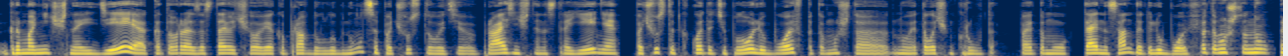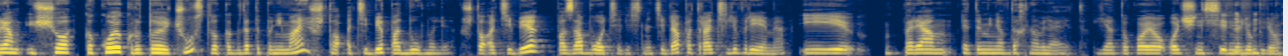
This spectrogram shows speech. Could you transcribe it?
гармоничная идея, которая заставит человека, правда, улыбнуться, почувствовать э, праздничное настроение, почувствовать какое-то тепло, любовь, потому что, ну, это очень круто. Поэтому тайна Санта это любовь. Потому что, ну, прям еще какое крутое чувство, когда ты понимаешь, что о тебе подумали, что о тебе позаботились, на тебя потратили время. И Прям это меня вдохновляет. Я такое очень сильно люблю.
